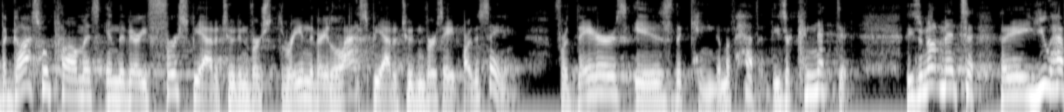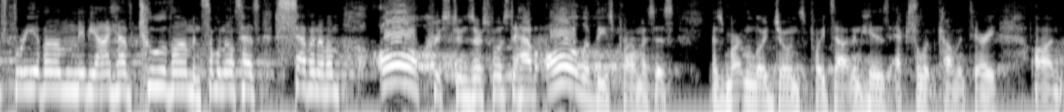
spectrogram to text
The gospel promise in the very first beatitude in verse 3 and the very last beatitude in verse 8 are the same. For theirs is the kingdom of heaven. These are connected. These are not meant to, hey, you have three of them, maybe I have two of them, and someone else has seven of them. All Christians are supposed to have all of these promises, as Martyn Lloyd-Jones points out in his excellent commentary on,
